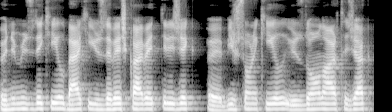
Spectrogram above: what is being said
Önümüzdeki yıl belki %5 kaybettirecek, bir sonraki yıl %10 artacak.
